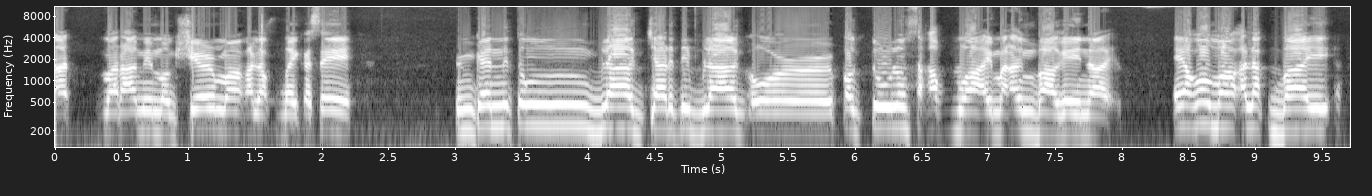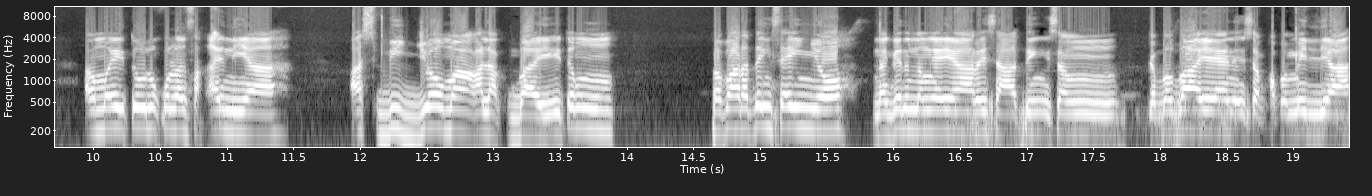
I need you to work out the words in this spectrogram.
at marami mag-share mga kalakbay kasi yung ganitong vlog, charity vlog, or pagtulong sa kapwa ay malaking bagay na, eh ako mga kalakbay, ang may tulong ko lang sa kanya as video mga kalakbay, itong paparating sa inyo na ganun nangyayari sa ating isang kababayan, isang kapamilya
